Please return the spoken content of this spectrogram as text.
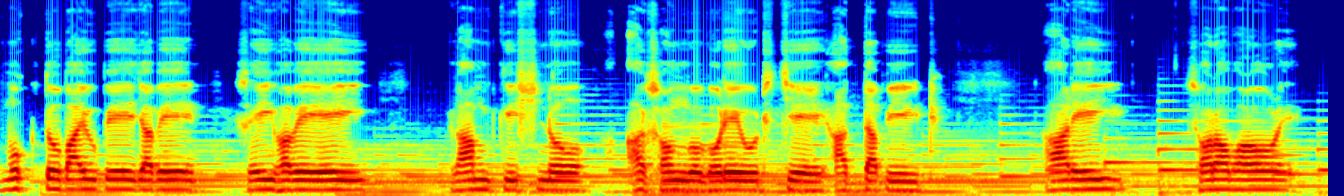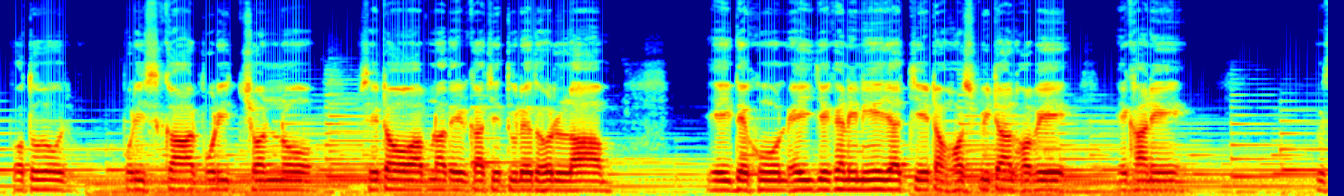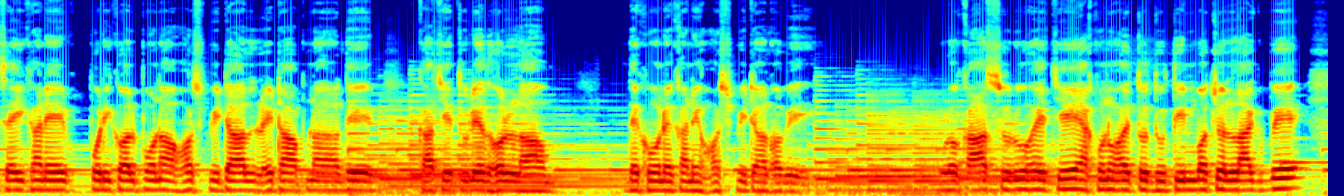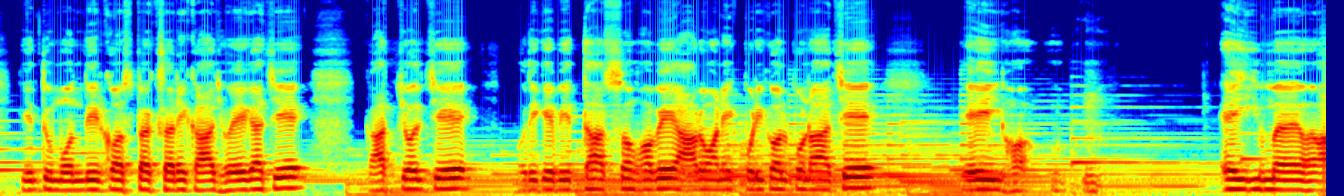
মুক্ত বায়ু পেয়ে যাবেন, সেইভাবে এই রামকৃষ্ণ আর সঙ্গ গড়ে উঠছে আদ্যাপীঠ। আর এই সরোবর কত পরিষ্কার, পরিচ্ছন্ন, সেটাও আপনাদের কাছে তুলে ধরলাম। এই দেখুন, এই যেখানে নিয়ে যাচ্ছে এটা হসপিটাল হবে এখানে। সেইখানের পরিকল্পনা হসপিটাল, এটা আপনাদের কাছে তুলে ধরলাম। দেখুন, এখানে হসপিটাল হবে। পুরো কাজ শুরু হয়েছে এখনও হয়তো দু তিন বছর লাগবে কিন্তু মন্দির কনস্ট্রাকশানে কাজ হয়ে গেছে কাজ চলছে ওদিকে বৃদ্ধাশ্রম হবে আরও অনেক পরিকল্পনা আছে এই এই উম,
